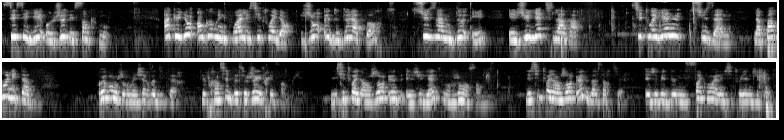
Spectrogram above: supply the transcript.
s'essayer au jeu des cinq mots. Accueillons encore une fois les citoyens Jean-Eudes Delaporte, Suzanne Dehé et Juliette Laraffe. Citoyenne Suzanne, la parole est à vous. Rebonjour mes chers auditeurs. Le principe de ce jeu est très simple. Les citoyens Jean-Eudes et Juliette vont jouer ensemble. Le citoyen Jean-Eudes va sortir et je vais donner 5 mots à la citoyenne Juliette.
